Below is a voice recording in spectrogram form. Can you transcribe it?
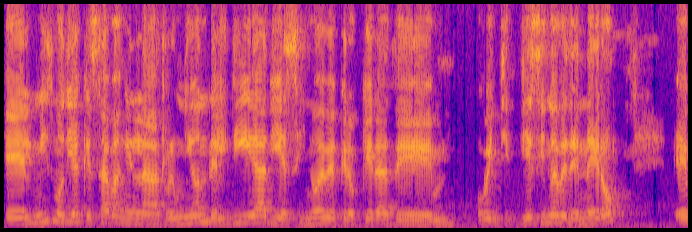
el mismo día que estaban en la reunión del día 19, creo que era de 19 de enero, eh,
